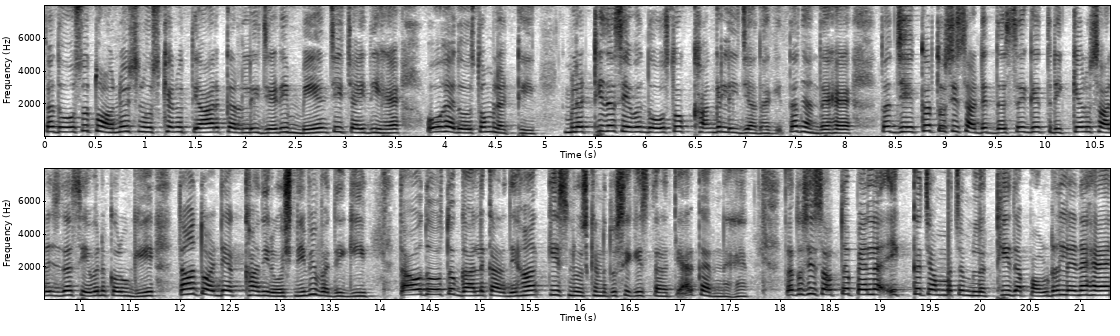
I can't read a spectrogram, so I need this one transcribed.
ਤਾਂ ਦੋਸਤੋ, ਤੁਹਾਨੂੰ ਇਸ ਨੁਸਖੇ ਨੂੰ ਤਿਆਰ ਕਰਨ ਲਈ ਜਿਹੜੀ ਮੇਨ ਚੀਜ਼ ਚਾਹੀਦੀ ਹੈ, ਉਹ ਹੈ ਦੋਸਤੋ ਮਲੱਠੀ। ਮਲੱਠੀ ਦਾ ਸੇਵਨ ਦੋਸਤੋ ਖੰਘ ਲਈ ਜ਼ਿਆਦਾ ਕੀਤਾ ਜਾਂਦਾ ਹੈ। ਤਾਂ ਜੇਕਰ ਤੁਸੀਂ ਸਾਡੇ ਦੱਸੇ ਗਏ ਤਰੀਕੇ ਅਨੁਸਾਰ ਇਸ ਦਾ ਸੇਵਨ ਕਰੋਗੇ, ਤਾਂ ਤੁਹਾਡੇ ਅੱਖਾਂ ਦੀ ਰੋਸ਼ਨੀ ਵੀ ਵਧੇਗੀ। ਤਾਂ ਉਹ ਦੋਸਤੋ ਗੱਲ ਕਰਦੇ ਹਾਂ ਕਿ ਇਸ ਨੁਸਖੇ ਨੂੰ ਤੁਸੀਂ ਕਿਸ ਤਰ੍ਹਾਂ ਤਿਆਰ ਕਰਨਾ ਹੈ। ਤਾਂ ਤੁਸੀਂ ਸਭ ਤੋਂ ਪਹਿਲਾਂ ਇੱਕ ਚਮਚ ਮਲੱਠੀ ਦਾ ਪਾਊਡਰ ਲੈਣਾ ਹੈ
